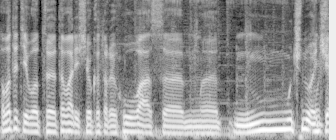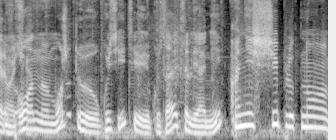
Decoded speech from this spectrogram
А вот эти вот э, товарищи, у которых у вас э, э мучной, мучной червь, червь, он может укусить и кусаются ли они? Они щиплют, но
